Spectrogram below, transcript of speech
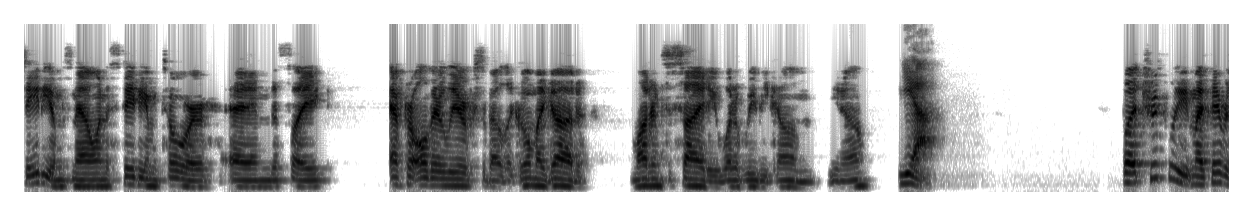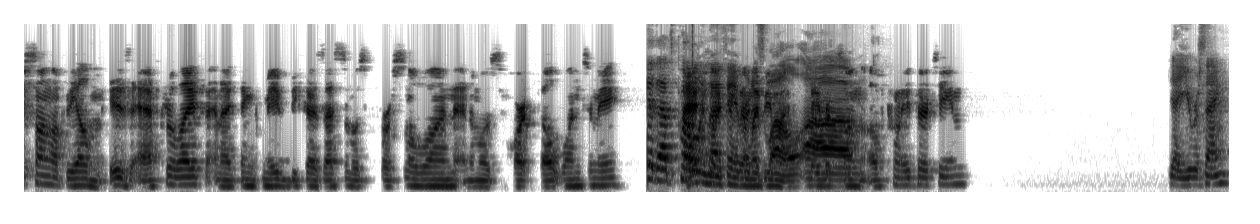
stadiums now on a stadium tour, and it's like after all their lyrics about like, oh my god, modern society, what have we become? You know. yeah, But truthfully, my favorite song off the album is Afterlife, and I think maybe because that's the most personal one and the most heartfelt one to me. Yeah, that's probably my favorite as well. My favorite Um, song of 2013. yeah, you were saying.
